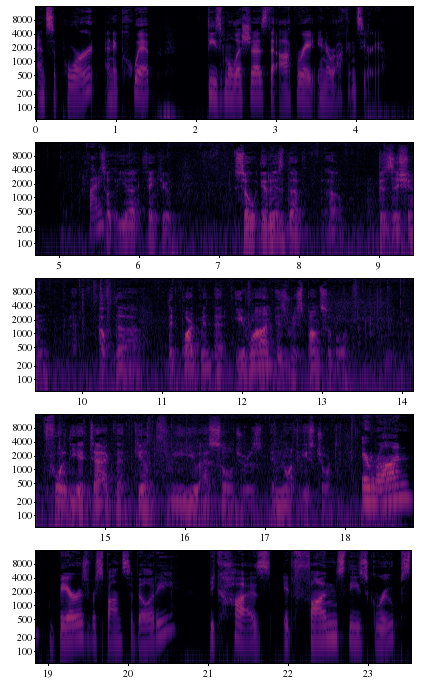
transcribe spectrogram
and support and equip these militias that operate in Iraq and Syria. Fadi? So, yeah, thank you. So it is the uh, position of the department that Iran is responsible for the attack that killed three U.S. soldiers in northeast Jordan. Iran bears responsibility because it funds these groups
